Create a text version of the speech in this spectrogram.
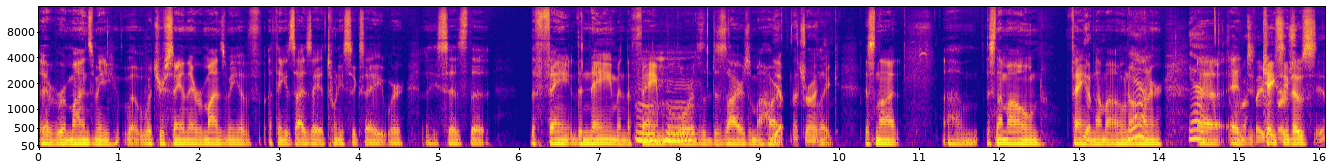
it, reminds me what you're saying there reminds me of I think it's Isaiah 26 8 where he says the the fame the name and the fame mm-hmm. of the Lord is the desires of my heart. Yep, that's right. Like it's not um, it's not my own fame, yep. not my own yeah. honor. Yeah. Uh, and Casey, verses. those yeah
